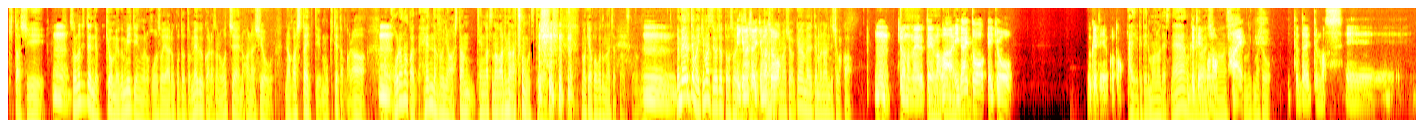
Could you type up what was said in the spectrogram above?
来たし、うん。その時点で今日メグミーティングの放送やることと、メグからその落合の話を流したいってもう来てたから、うんこれはなんか変な風に明日点が繋がるなと思ってて、まあ今日はこういうことになっちゃったんですけどね。うん。メールテーマいきますよ、ちょっと遅いです。行きましょう行きましょう行きましょう。今日のメールテーマ何でしょうか？うん。今日のメールテーマは、意外と影響を受けていること。はい、受けているものですね。受けているものはいどんどん行きましょいただいてます。えー、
